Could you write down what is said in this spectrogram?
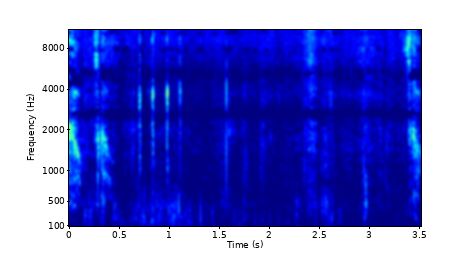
go, let's go. Let's go.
